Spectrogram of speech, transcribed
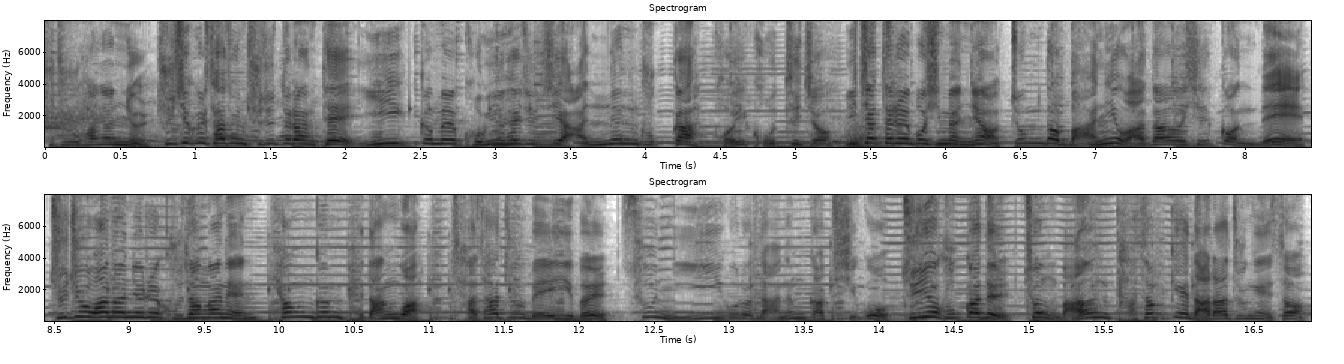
주주 환원율. 주식을 사준 주주들한테 이익금을 공유해주지 않는 국가 거의 고트죠. 이 차트를 보시면요. 좀 더 많이 와닿으실 건데 주주 환원율을 구성하는 현금 배당과 자사주 매입을 순이익으로 나눈 값이고 주요 국가들 총 45개 나라 중에서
